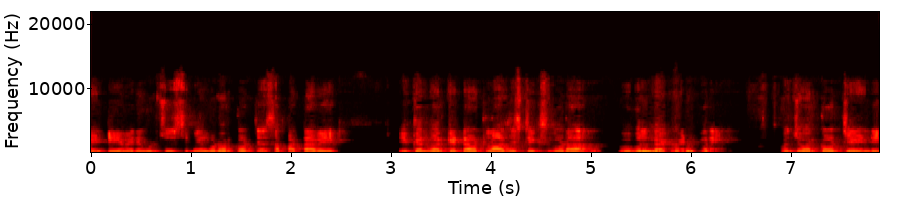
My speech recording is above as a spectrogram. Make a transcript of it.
ఏంటి అవన్నీ కూడా చూసి మేము కూడా వర్కౌట్ చేస్తాం. పట్టావి you can work it out logistics కూడా గూగుల్ మ్యాప్ పెట్టుకొని కొంచెం వర్కౌట్ చేయండి.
